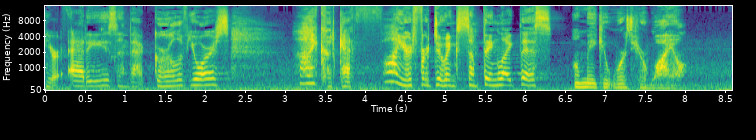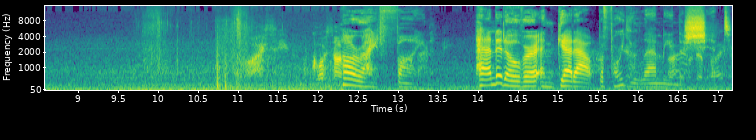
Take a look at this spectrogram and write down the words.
your Eddies, and that girl of yours. I could get fired for doing something like this. I'll make it worth your while. Oh, I see. Of course I'm. All right, fine. Hand it over and get out before you land me in the shit.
